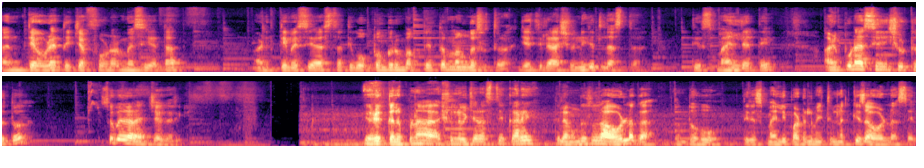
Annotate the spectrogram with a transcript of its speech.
आणि तेवढ्या तिच्या फोनवर मेसेज येतात. आणि ते मेसेज असतात ती ओपन करून बघते. तर मंगळसूत्र जे तिला अश्विनी घेतलं असतं ती स्माईल देते. आणि पुन्हा सीन शूट होतो. सुभेदारांच्या घरी. एवढी कल्पना अश्विनला विचार असते का रे तिला मंगळसूत्र आवडलं का? म्हणतो हो तिने स्माइली पाठवलं म्हणजे तिला नक्कीच आवडलं असेल.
